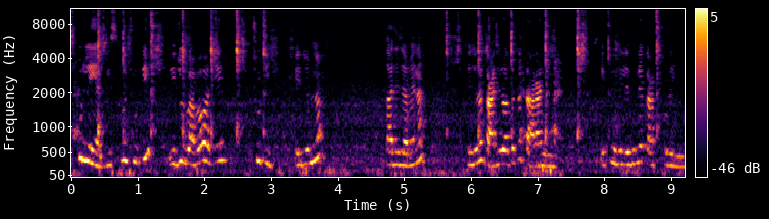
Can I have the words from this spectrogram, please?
স্কুল নেই আজকে। স্কুল ছুটি, রিজুর বাবাও আজকে ছুটি, সেই জন্য কাজে যাবে না। সেই জন্য কাজের অতটা তাড়া নেই। একটু হেলে ধুলে কাজ করে নিই।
